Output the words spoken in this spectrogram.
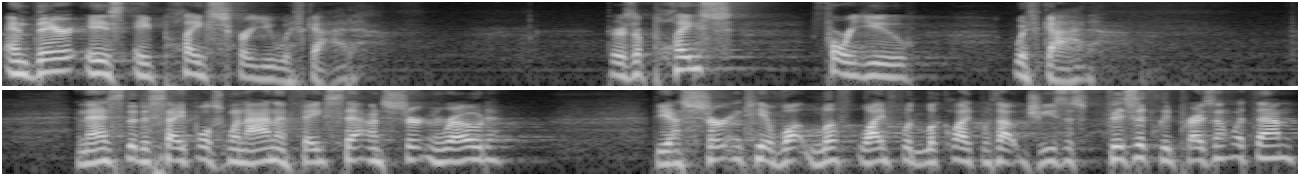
And there is a place for you with God. There's a place for you with God. And as the disciples went on and faced that uncertain road, the uncertainty of what life would look like without Jesus physically present with them,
